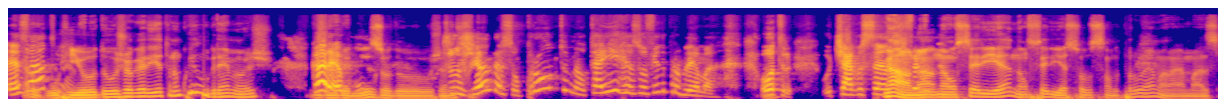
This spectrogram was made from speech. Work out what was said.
Exato. o Rildo jogaria tranquilo no Grêmio hoje. Cara, do Belize, ou do Janderson. do Janderson, pronto, meu, tá aí resolvido o problema. Outro, o Thiago Santos. Não, não, não seria, não seria a solução do problema, né? Mas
